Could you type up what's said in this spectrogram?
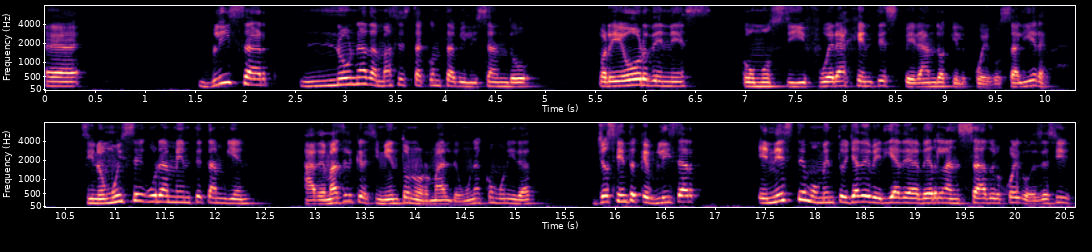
Eh, Blizzard no nada más está contabilizando preórdenes como si fuera gente esperando a que el juego saliera, sino muy seguramente también, además del crecimiento normal de una comunidad, yo siento que Blizzard en este momento ya debería de haber lanzado el juego, es decir,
